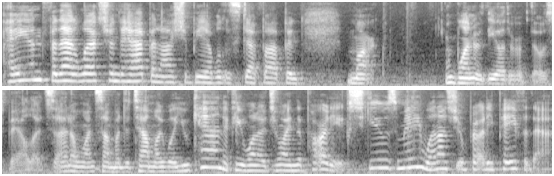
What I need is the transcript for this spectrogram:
paying for that election to happen. I should be able to step up and mark one or the other of those ballots. I don't want someone to tell me, well, you can if you want to join the party. Excuse me, why don't your party pay for that?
